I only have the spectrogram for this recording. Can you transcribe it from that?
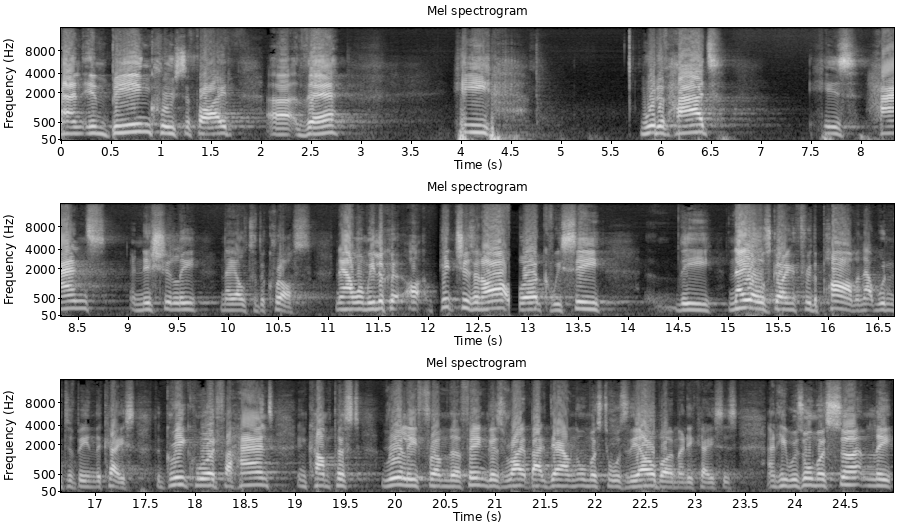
And in being crucified uh, there, he would have had his hands initially nailed to the cross. Now, when we look at uh, pictures and artwork, we see the nails going through the palm, and that wouldn't have been the case. The Greek word for hand encompassed really from the fingers right back down, almost towards the elbow in many cases. And he was almost certainly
